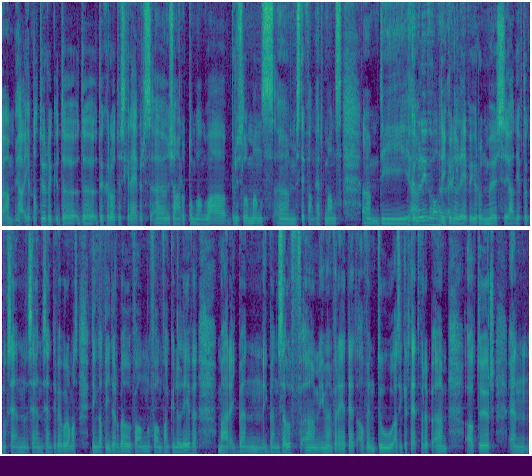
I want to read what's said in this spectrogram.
Um, ja, je hebt natuurlijk de, de, de grote schrijvers, uh, genre Tom Lanois, Brusselmans, um, Stefan Hertmans, um, die, die kunnen leven van Die kunnen leven. Jeroen Meus, ja, die heeft ook nog zijn, zijn, zijn tv-programma's. Ik denk dat die er wel van, van, van kunnen leven. Maar ik ben, ik ben zelf in mijn vrije tijd af en toe, als ik er tijd voor heb, auteur. En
